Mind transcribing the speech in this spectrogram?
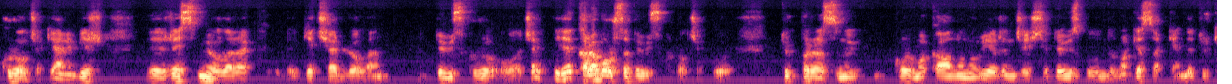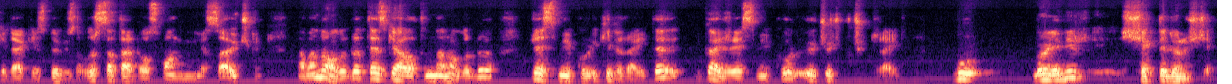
kuru olacak. Yani bir e, resmi olarak geçerli olan döviz kuru olacak. Bir de kara borsa döviz kuru olacak. Bu Türk parasını koruma kanunu uyarınca işte döviz bulundurmak yasakken de Türkiye'de herkes döviz alır satardı Osmanlı'nın yasağı 3 gün. Ama ne olurdu? Tezgah altından olurdu. Resmi kur 2 liraydı. Gayri resmi kur 3-3,5 liraydı. Bu böyle bir şekle dönüşecek.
